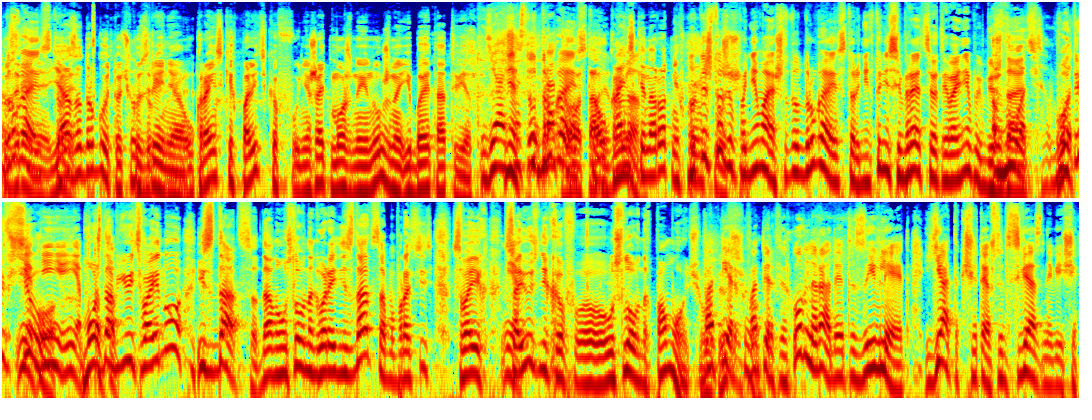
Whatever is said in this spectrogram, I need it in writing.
точку тут зрения. история. Я за другую точку Тут зрения. другая. Украинских политиков унижать можно и нужно, ибо это ответ. Я Нет, сейчас тут не другая. Вот, а история. украинский ну да. народ ни в Но коем ты же тоже понимаешь, что тут другая история. Никто не собирается в этой войне побеждать. Вот, вот. и Нет, все. не, не, не, Можно стоп. объявить войну и сдаться. Да, но условно говоря, не сдаться, а попросить своих Нет. союзников э, условных помочь. Вот и Во-первых, всё. во-первых, Верховная Рада это заявляет. Я так считаю, что это связанные вещи,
